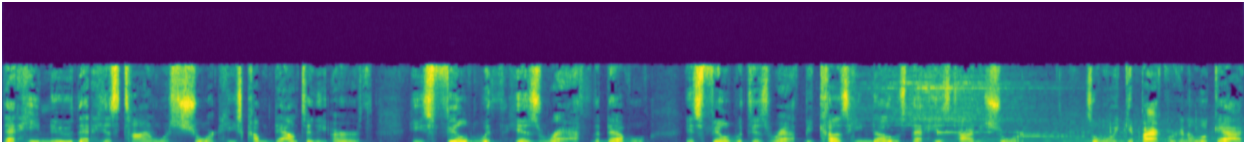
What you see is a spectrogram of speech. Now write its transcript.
that he knew that his time was short. He's come down to the earth. He's filled with his wrath, the devil is filled with his wrath because he knows that his time is short. So when we get back, we're going to look at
